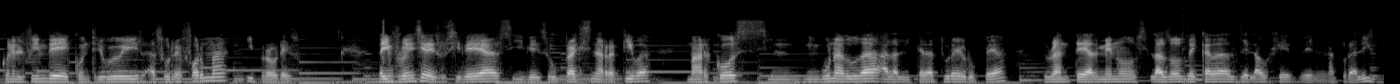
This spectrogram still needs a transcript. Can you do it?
con el fin de contribuir a su reforma y progreso. La influencia de sus ideas y de su praxis narrativa marcó sin ninguna duda a la literatura europea durante al menos las dos décadas del auge del naturalismo.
